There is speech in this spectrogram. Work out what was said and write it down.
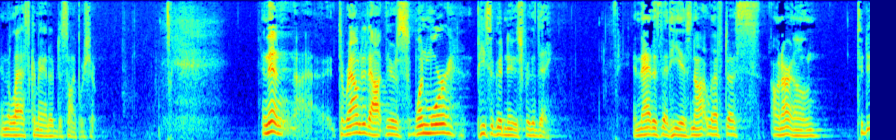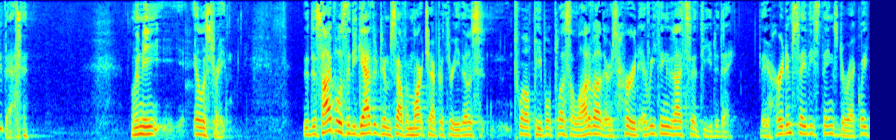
and the last command of discipleship. And then, to round it out, there's one more piece of good news for the day. And that is that he has not left us on our own to do that. Let me illustrate. The disciples that he gathered to himself in Mark chapter 3, those 12 people plus a lot of others, heard everything that I said to you today. They heard him say these things directly.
